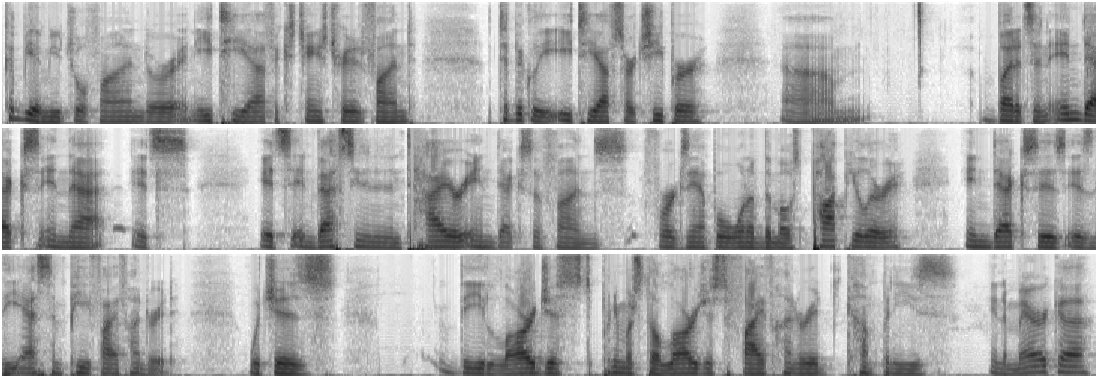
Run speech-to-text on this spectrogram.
could be a mutual fund or an ETF, exchange traded fund. Typically, ETFs are cheaper, um, but it's an index in that it's it's investing in an entire index of funds. For example, one of the most popular indexes is the S&P 500, which is the largest, pretty much the largest 500 companies in America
